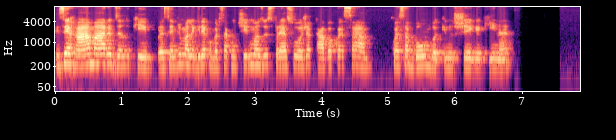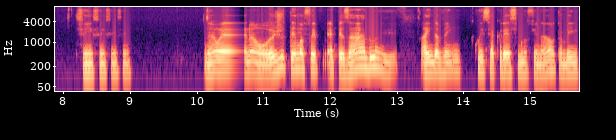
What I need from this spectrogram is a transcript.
encerrar, Mara, dizendo que é sempre uma alegria conversar contigo, mas o Expresso hoje acaba com essa, com essa bomba que nos chega aqui, né? Sim, sim, sim, sim. Não, é, não, hoje o tema foi, é pesado e ainda vem com esse acréscimo no final. Também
